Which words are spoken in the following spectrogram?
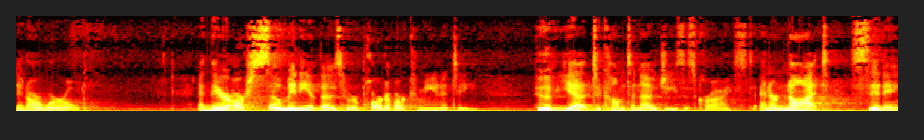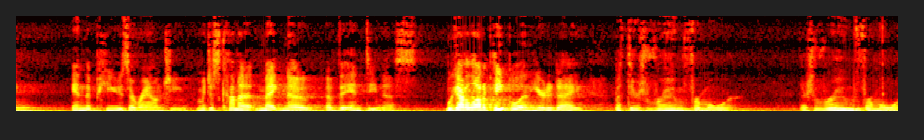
in our world. And there are so many of those who are part of our community who have yet to come to know Jesus Christ and are not sitting in the pews around you. I mean, just kind of make note of the emptiness. We got a lot of people in here today, but there's room for more. There's room for more.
